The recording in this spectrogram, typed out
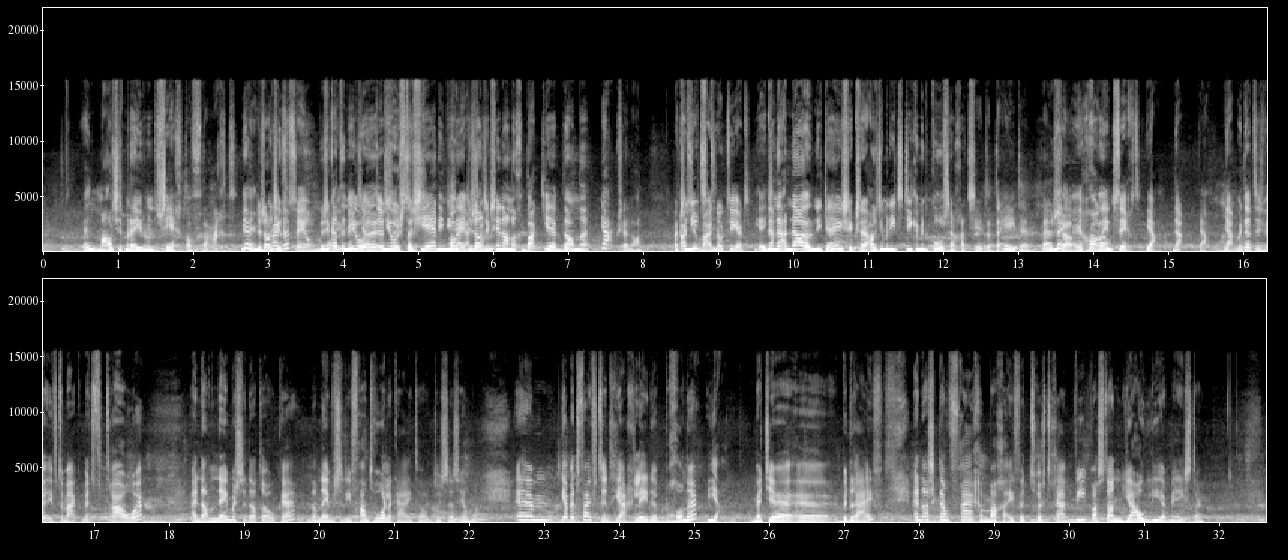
Maar als je het maar even zegt of vraagt. Ja, dus, als je, dat is heel mooi. dus ik had een Weet je, nieuwe, dus nieuwe stagiair die Oh zei: ja, dus als ik zin aan een gebakje heb, dan. eh, ja, ik zei dan. Maar ik Als je niet maar noteert. ik, nou, nou, niet eens. Ik zei, als je maar niet stiekem in de koelzaal gaat zitten te eten. Hè, Nee, zo. eh, gewoon in het zicht. Ja, Ja. ja. ja, maar dat is, heeft te maken met vertrouwen. En dan nemen ze dat ook, hè? Dan nemen ze die verantwoordelijkheid ook. Dus dat is heel mooi. Ehm, jij bent 25 jaar geleden begonnen ja. Met je eh, bedrijf. En als ik dan vragen mag even terug te gaan. Wie was dan jouw leermeester?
